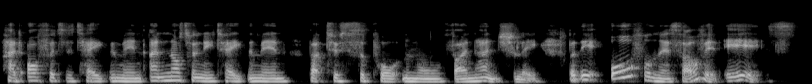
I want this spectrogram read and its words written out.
had offered to take them in, and not only take them in, but to support them all financially. But the awfulness of it is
